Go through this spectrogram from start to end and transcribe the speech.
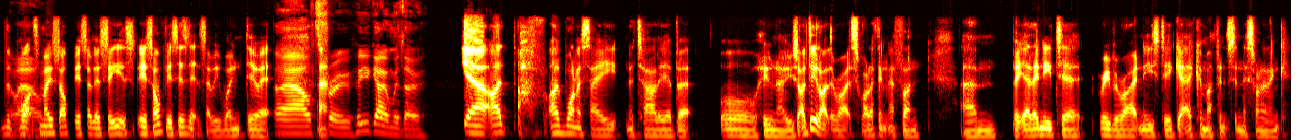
The, what's most obvious, I'm going to see, it's, it's obvious, isn't it? So we won't do it. Well, Uh, true. Who you going with though? Yeah, I I want to say Natalya, but oh, who knows? I do like the Riott Squad. I think they're fun. Um, but yeah, they need to. Ruby Riott needs to get a comeuppance in this one. I think.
